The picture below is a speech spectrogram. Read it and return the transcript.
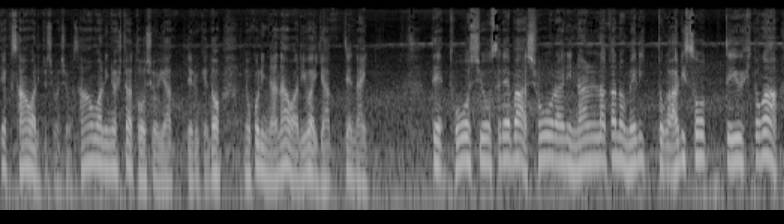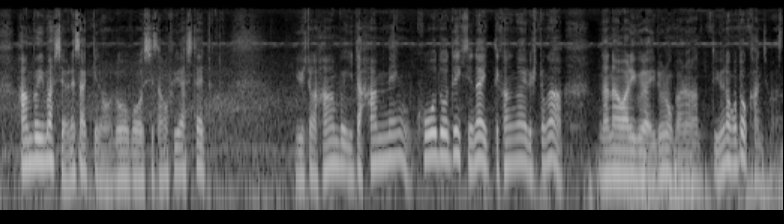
約3割としましょう。3割の人は投資をやってるけど残り7割はやってない。で投資をすれば将来に何らかのメリットがありそうっていう人が半分いましたよね。さっきの老後資産を増やしたいとか。いう人が半分いた反面行動できてないって考える人が7割ぐらいいるのかなっていうようなことを感じます。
